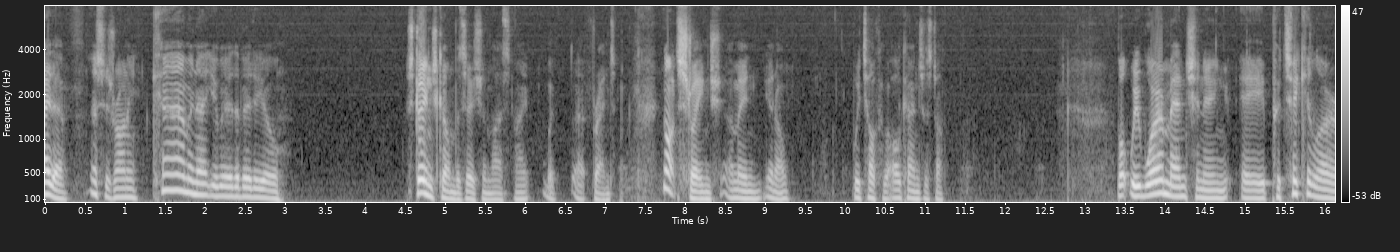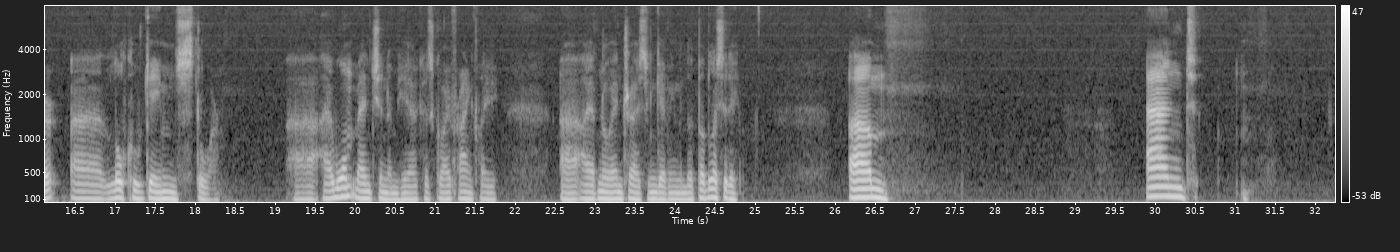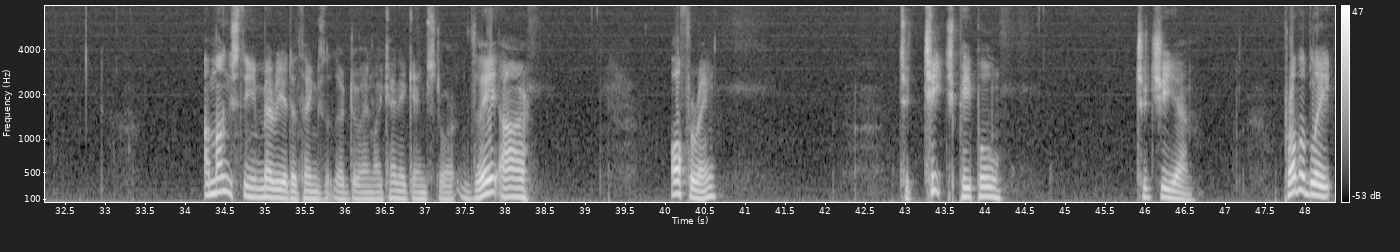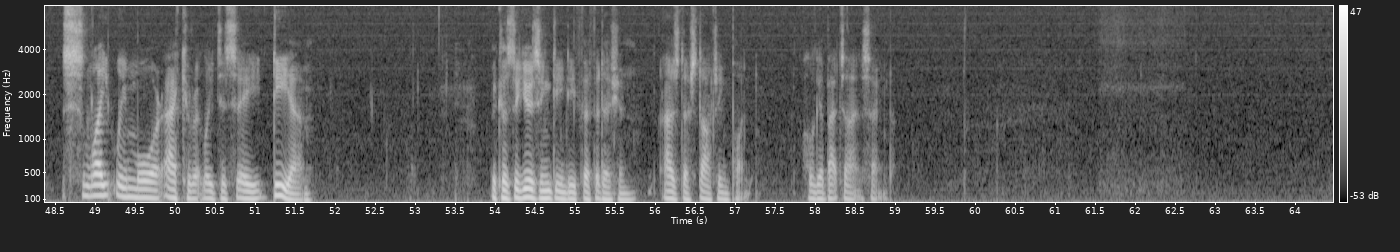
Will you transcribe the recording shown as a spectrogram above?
Hi there, this is Ronnie, coming at you with a video. Strange conversation last night with uh, friends. Not strange, I mean, you know, we talk about all kinds of stuff. But we were mentioning a particular uh, local games store. Uh, I won't mention them here because, quite frankly, uh, I have no interest in giving them the publicity. Um, and amongst the myriad of things that they're doing, like any game store, they are offering to teach people to GM. Probably slightly more accurately to say DM because they're using D&D 5th edition as their starting point. I'll get back to that in a second.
